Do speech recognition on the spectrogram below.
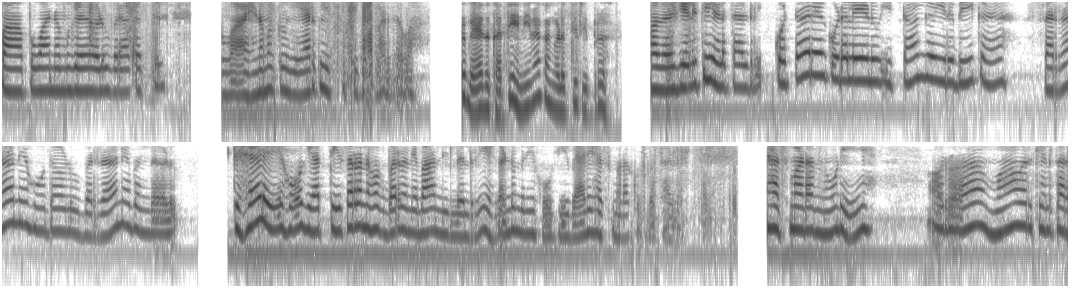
ಪಾಪವ ನಮ್ಗೆ ಅಳು ಬರಾಕತ್ತ. ಅವ್ವ ಹೆಣ್ಮಕ್ಳಿಗೆ ಯಾರಿಗೂ ಇಷ್ಟು ಬರಬಾರ್ದವ ಅದು ಕತಿ ನೀವ್ಯಾಕೆ ಇಬ್ರು. ಆಗ ಗೆಳತಿ ಹೇಳ್ತಾಳ್ರಿ ಕೊಟ್ಟಾರೆ ಕೊಡಲೇಳು ಇತ್ತಾಂಗ ಇರಬೇಕ. ಸರ್ರಾನೆ ಹೋದಾಳು ಬರ್ರಾನೆ ಬಂದಾಳು. ಇಷ್ಟು ಹೇಳಿ ಹೋಗಿ ಅತ್ತಿ ಸರ್ರಾನೆ ಹೋಗಿ ಬರ್ರಾನೆ ಬಾ ಅಂದಿದ್ಲಲ್ರಿ ಗಂಡು ಮನೆಗೆ ಹೋಗಿ ಬ್ಯಾಳಿ ಹಸ್ ಮಾಡಕ್ಕೆ ಹೋಗ್ಬೇಕಾಳ್ರಿ ಹಸ್ ಮಾಡೋದು ನೋಡಿ ಅವ್ರ ಮಾವರು ಕೇಳ್ತಾರ,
